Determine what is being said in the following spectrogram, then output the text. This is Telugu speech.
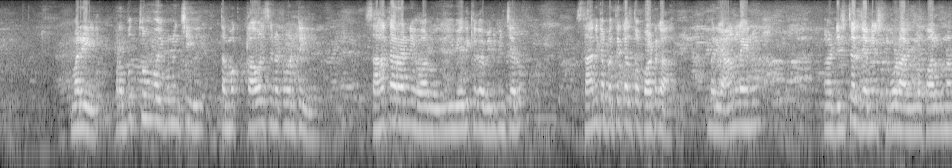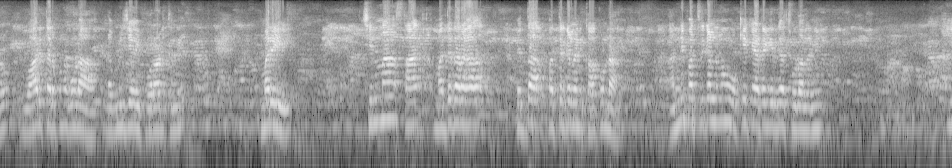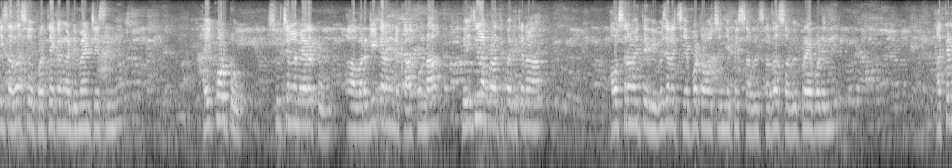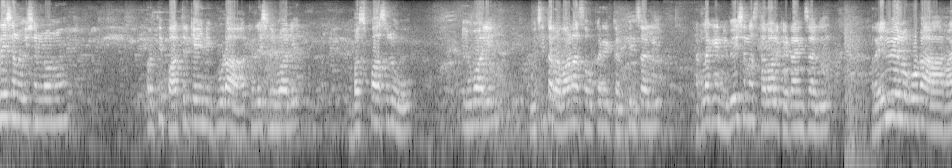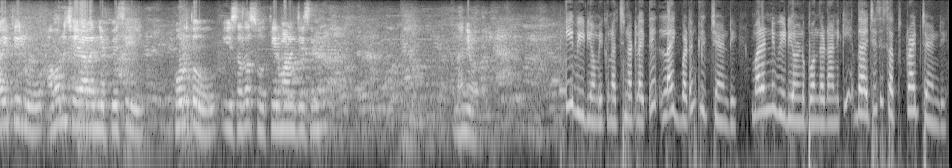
మరి ప్రభుత్వం వైపు నుంచి తమకు కావలసినటువంటి సహకారాన్ని వారు ఈ వేదికగా వినిపించారు. స్థానిక పత్రికలతో పాటుగా మరి ఆన్లైన్ డిజిటల్ జర్నలిస్టులు కూడా ఇందులో పాల్గొన్నారు. వారి తరపున కూడా డబ్ల్యూజీఐ పోరాడుతుంది. మరి చిన్న స్థా మధ్య తరహా పెద్ద పత్రికలని కాకుండా అన్ని పత్రికలను ఒకే కేటగిరీగా చూడాలని ఈ సదస్సు ప్రత్యేకంగా డిమాండ్ చేసింది. హైకోర్టు సూచనల మేరకు ఆ వర్గీకరణని కాకుండా పేజీల ప్రాతిపదికన అవసరమైతే విభజన చేపట్టవచ్చు అని చెప్పి సభ సదస్సు అభిప్రాయపడింది. అక్రిడేషన్ల విషయంలోనూ ప్రతి పాత్రికేయునికి కూడా అక్రిడేషన్ ఇవ్వాలి బస్ పాసులు ఇవ్వాలి ఉచిత రవాణా సౌకర్యం కల్పించాలి అట్లాగే నివేశన స్థలాలు కేటాయించాలి. రైల్వేలో కూడా రాయితీలు అమలు చేయాలని చెప్పేసి కోరుతూ ఈ సదస్సు తీర్మానం చేసింది. ధన్యవాదాలు. ఈ వీడియో మీకు నచ్చినట్లయితే లైక్ బటన్ క్లిక్ చేయండి. మరిన్ని వీడియోలను పొందడానికి దయచేసి సబ్స్క్రైబ్ చేయండి.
